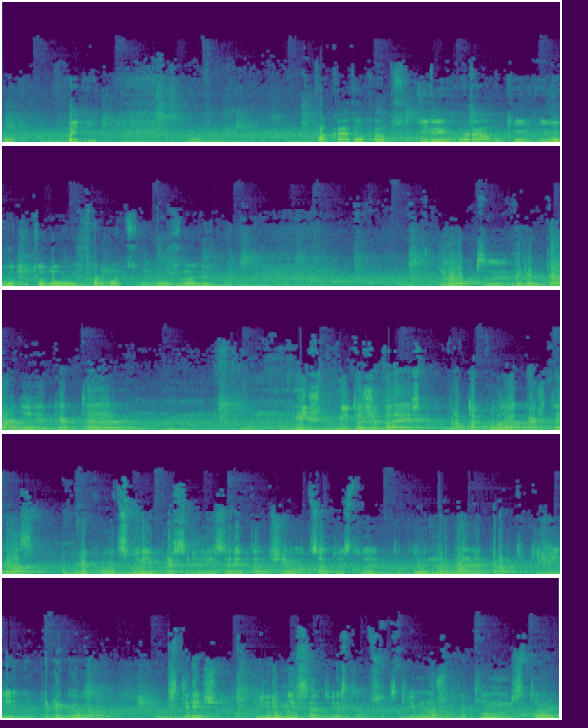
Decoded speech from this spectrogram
будет входить. Ну, пока только обсудили рамки и вот эту новую информацию мы узнали. Ну вот э, РМК, они как-то не, не дожидаясь протокола, каждый раз публикуют свои пресс-релизы. Это вообще вот соответствует такой нормальной практике ведения переговоров, встреч или не соответствует? Все-таки, может быть, им стоит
